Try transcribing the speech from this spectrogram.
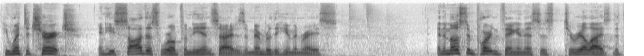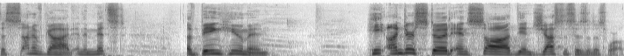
He went to church, and he saw this world from the inside as a member of the human race. And the most important thing in this is to realize that the Son of God, in the midst of being human, he understood and saw the injustices of this world.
